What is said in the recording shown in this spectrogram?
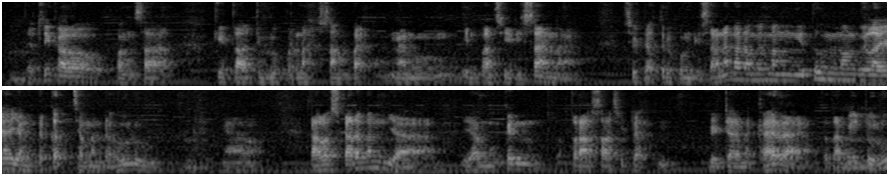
Hmm. jadi kalau bangsa kita dulu pernah sampai nganu invasi di sana sudah terhubung di sana karena memang itu memang wilayah yang dekat zaman dahulu Hmm. Ya, kalau sekarang kan ya ya mungkin terasa sudah beda negara, tetapi Hmm. dulu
